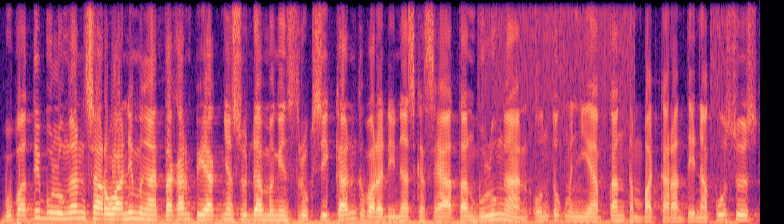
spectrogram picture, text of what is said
Bupati Bulungan Sarwani mengatakan pihaknya sudah menginstruksikan kepada Dinas Kesehatan Bulungan untuk menyiapkan tempat karantina khusus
